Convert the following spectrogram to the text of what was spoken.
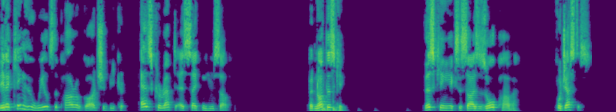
then a king who wields the power of God should be as corrupt as Satan himself. But not this king. This king exercises all power for justice.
